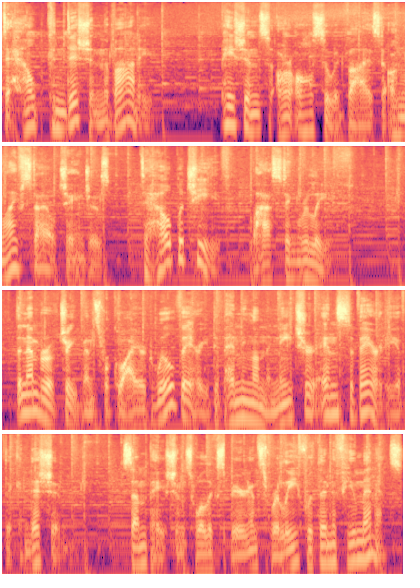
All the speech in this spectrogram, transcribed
to help condition the body. Patients are also advised on lifestyle changes to help achieve lasting relief. The number of treatments required will vary depending on the nature and severity of the condition. Some patients will experience relief within a few minutes,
